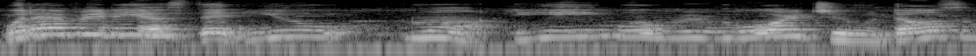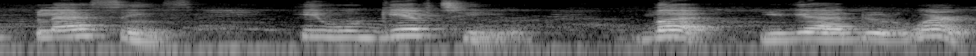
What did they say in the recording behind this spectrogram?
whatever it is that you want. He will reward you. Those blessings he will give to you. But you got to do the work.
